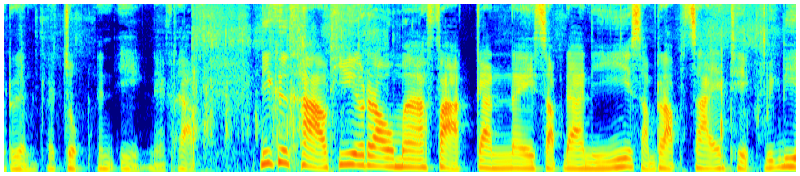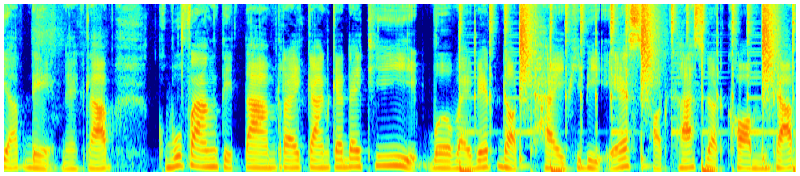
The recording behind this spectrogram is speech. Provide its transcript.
เรือนกระจกนั่นเองนะครับ นี่คือข่าวที่เรามาฝากกันในสัปดาห์นี้สำหรับ Science Tech Weekly Update นะครับ คุณผู้ฟังติดตามรายการกันได้ที่ www.thaipbspodcast.com ครับ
